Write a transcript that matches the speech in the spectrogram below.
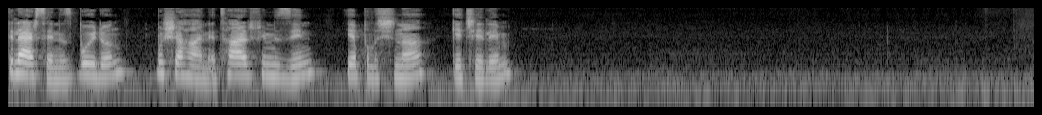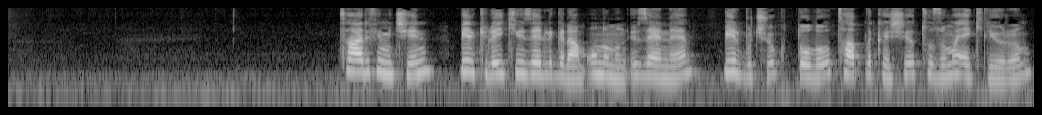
Dilerseniz buyurun bu şahane tarifimizin yapılışına geçelim. Tarifim için 1 kilo 250 gram unumun üzerine 1,5 dolu tatlı kaşığı tuzumu ekliyorum.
